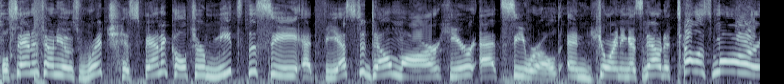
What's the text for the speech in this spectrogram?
Well, San Antonio's rich Hispanic culture meets the sea at Fiesta Del Mar here at SeaWorld. And joining us now to tell us more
